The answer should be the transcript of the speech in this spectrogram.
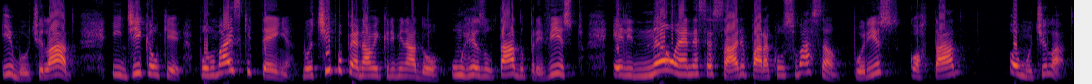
e mutilado, indicam que, por mais que tenha no tipo penal incriminador um resultado previsto, ele não é necessário para a consumação. Por isso, cortado ou mutilado.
